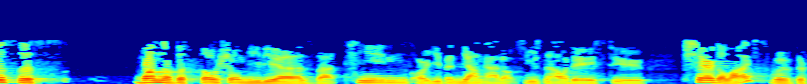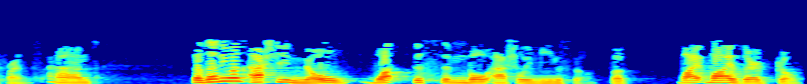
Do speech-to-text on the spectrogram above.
this is one of the social medias that teens or even young adults use nowadays to share their lives with their friends. And does anyone actually know what this symbol actually means though? But why, why is there a ghost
